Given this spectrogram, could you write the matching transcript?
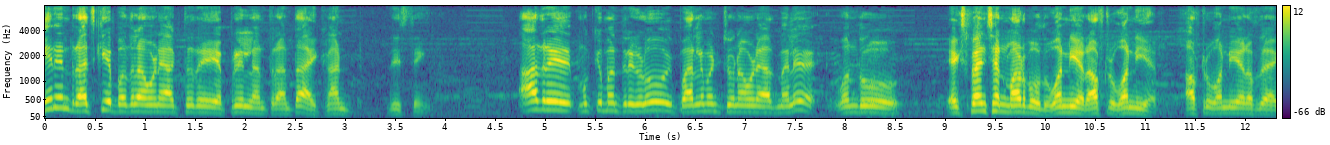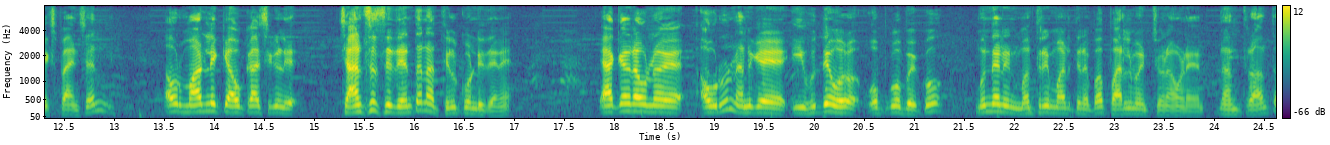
ಏನೇನು ರಾಜಕೀಯ ಬದಲಾವಣೆ ಆಗ್ತದೆ ಏಪ್ರಿಲ್ ನಂತರ ಅಂತ ಐ ಕಾಂಟ್ ದಿಸ್ ಥಿಂಗ್. ಆದರೆ ಮುಖ್ಯಮಂತ್ರಿಗಳು ಈ ಪಾರ್ಲಿಮೆಂಟ್ ಚುನಾವಣೆ ಆದಮೇಲೆ ಒಂದು ಎಕ್ಸ್ಪ್ಯಾನ್ಷನ್ ಮಾಡ್ಬೋದು one year after one year after one year of the expansion ಅವ್ರು ಮಾಡಲಿಕ್ಕೆ ಅವಕಾಶಗಳು, ಚಾನ್ಸಸ್ ಇದೆ ಅಂತ ನಾನು ತಿಳ್ಕೊಂಡಿದ್ದೇನೆ. ಯಾಕಂದರೆ ಅವನ, ಅವರು ನನಗೆ ಈ ಹುದ್ದೆ ಒಪ್ಕೋಬೇಕು, ಮುಂದೆ ನೀನು ಮಂತ್ರಿ ಮಾಡ್ತೀನಪ್ಪ ಪಾರ್ಲಿಮೆಂಟ್ ಚುನಾವಣೆ ನಂತರ ಅಂತ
